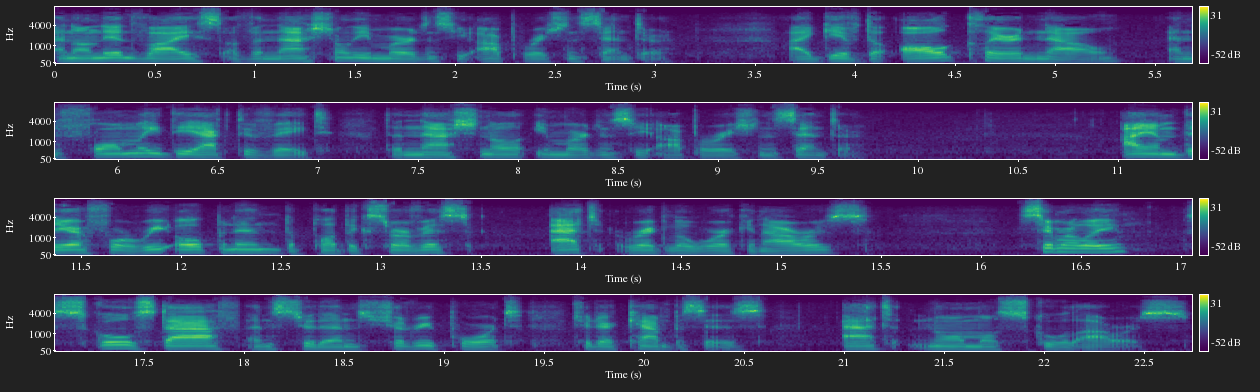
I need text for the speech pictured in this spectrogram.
and on the advice of the National Emergency Operations Center, I give the all clear now and formally deactivate the National Emergency Operations Center. I am therefore reopening the public service at regular working hours. Similarly, school staff and students should report to their campuses at normal school hours.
